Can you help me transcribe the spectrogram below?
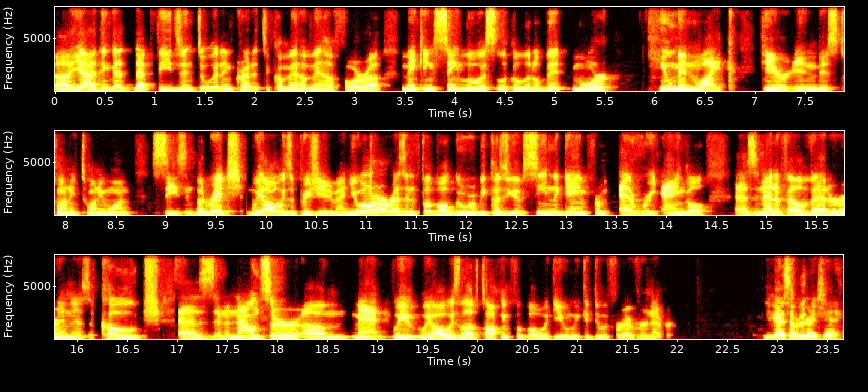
uh, yeah, I think that that feeds into it. And credit to Kamehameha for uh, making St. Louis look a little bit more human-like here in this 2021 season. But Rich, we always appreciate it, man. You are our resident football guru because you have seen the game from every angle as an NFL veteran, as a coach, as an announcer. Um, man, we, we always love talking football with you and we could do it forever and ever. You guys have a great day.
